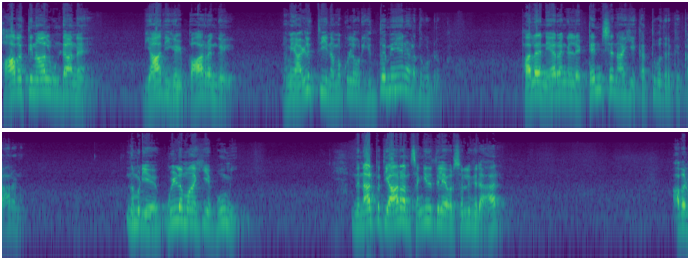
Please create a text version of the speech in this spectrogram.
பாவத்தினால் உண்டான வியாதிகள் பாரங்கள் நம்மை அழுத்தி நமக்குள்ள ஒரு யுத்தமே நடந்து கொண்டிருக்கும். பல நேரங்களில் டென்ஷன் ஆகிய கத்துவதற்கு காரணம் நம்முடைய உள்ளமாகிய பூமி. இந்த நாற்பத்தி ஆறாம் சங்கீதத்திலே அவர் சொல்லுகிறார் அவர்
